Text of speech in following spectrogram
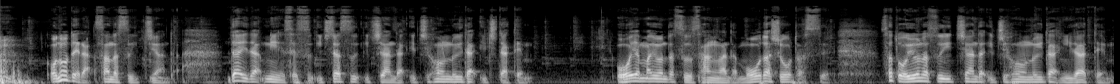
小野寺3打数1安打。代打ミエセス1打数1安打、1本塁打1打点。大山4打数3安打、猛打賞達成。佐藤4打数1安打、1本塁打、2打点。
